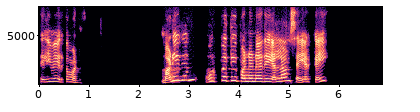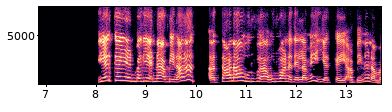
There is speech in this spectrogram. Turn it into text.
தெளிவே இருக்க மாட்டுது. மனிதன் உற்பத்தி பண்ணுனது எல்லாம் செயற்கை. இயற்கை என்பது என்ன அப்படின்னா, தானா உருவ உருவானது எல்லாமே இயற்கை அப்படின்னு நம்ம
